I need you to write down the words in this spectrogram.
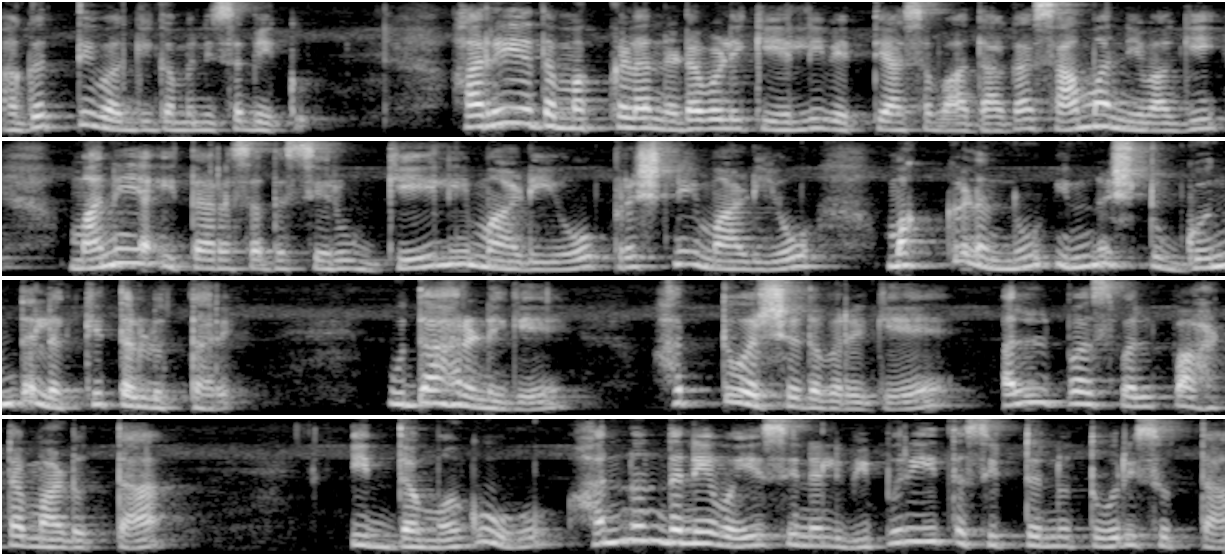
ಅಗತ್ಯವಾಗಿ ಗಮನಿಸಬೇಕು. ಹರೆಯದ ಮಕ್ಕಳ ನಡವಳಿಕೆಯಲ್ಲಿ ವ್ಯತ್ಯಾಸವಾದಾಗ ಸಾಮಾನ್ಯವಾಗಿ ಮನೆಯ ಇತರ ಸದಸ್ಯರು ಗೇಲಿ ಮಾಡಿಯೋ, ಪ್ರಶ್ನೆ ಮಾಡಿಯೋ ಮಕ್ಕಳನ್ನು ಇನ್ನಷ್ಟು ಗೊಂದಲಕ್ಕೆ ತಳ್ಳುತ್ತಾರೆ. ಉದಾಹರಣೆಗೆ, ಹತ್ತು ವರ್ಷದವರೆಗೆ ಅಲ್ಪ ಸ್ವಲ್ಪ ಹಠ ಮಾಡುತ್ತಾ ಇದ್ದ ಮಗು ಹನ್ನೊಂದನೇ ವಯಸ್ಸಿನಲ್ಲಿ ವಿಪರೀತ ಸಿಟ್ಟನ್ನು ತೋರಿಸುತ್ತಾ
